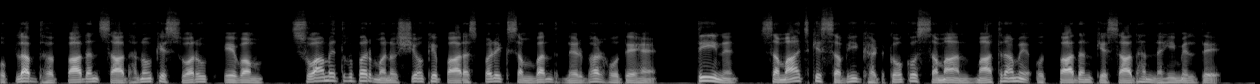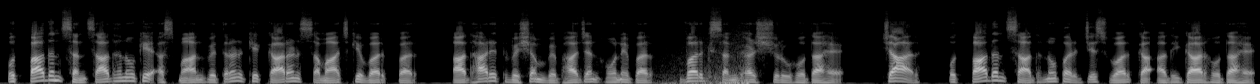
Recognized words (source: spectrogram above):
उपलब्ध उत्पादन साधनों के स्वरूप एवं स्वामित्व पर मनुष्यों के पारस्परिक संबंध निर्भर होते हैं। तीन, समाज के सभी घटकों को समान मात्रा में उत्पादन के साधन नहीं मिलते। उत्पादन संसाधनों के असमान वितरण के कारण समाज के वर्ग पर आधारित विषम विभाजन होने पर वर्ग संघर्ष शुरू होता है। चार, उत्पादन साधनों पर जिस वर्ग का अधिकार होता है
